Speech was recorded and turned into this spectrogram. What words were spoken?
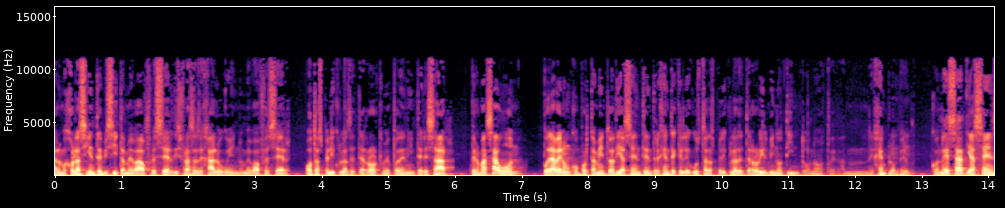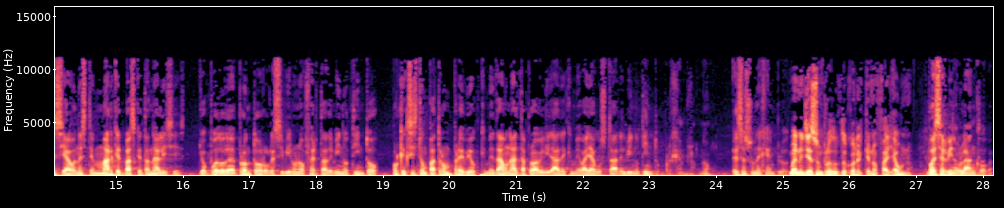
a lo mejor la siguiente visita me va a ofrecer disfraces de Halloween o me va a ofrecer otras películas de terror que me pueden interesar. Pero más aún, puede haber un comportamiento adyacente entre gente que le gusta las películas de terror y el vino tinto, ¿no? Un ejemplo, pero con esa adyacencia o en este market basket analysis, yo puedo de pronto recibir una oferta de vino tinto porque existe un patrón previo que me da una alta probabilidad de que me vaya a gustar el vino tinto, por ejemplo, ¿no? Ese es un ejemplo. Bueno, y es un producto con el que no falla uno. Puede ser vino blanco.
